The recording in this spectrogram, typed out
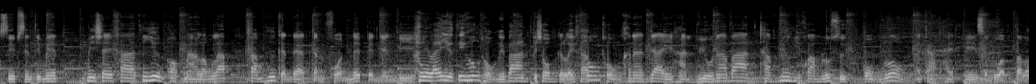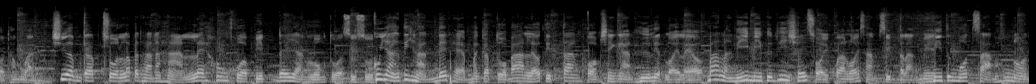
60 เซนติเมตร มีชายคาที่ยื่นออกมารองรับทำให้กันแดดกันฝนได้เป็นอย่างดีไฮไลท์อยู่ที่ห้องโถงในบ้านไปชมกันเลยครับห้องโถงขนาดใหญ่หันวิวหน้าบ้านทำให้มีความรู้สึกโปร่งโล่งอากาศถ่ายเทสะดวกตลอดทั้งวัน เชื่อมกับโซนรับประทานอาหารและห้องครัวปิดได้อย่างลงตัวสุดๆกูอย่างที่หันได้แถมมากับตัวบ้านแล้วติดตั้งพร้อมใช้งานให้เรียบร้อยแล้ว บ้านหลังนี้มีพื้นที่ใช้สอยกว่า 130 ตารางเมตร มีทั้งหมด 3 ห้องนอน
